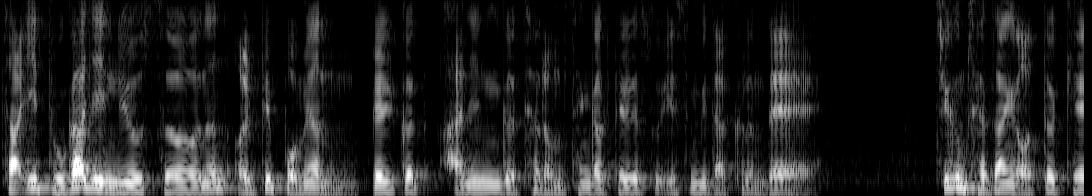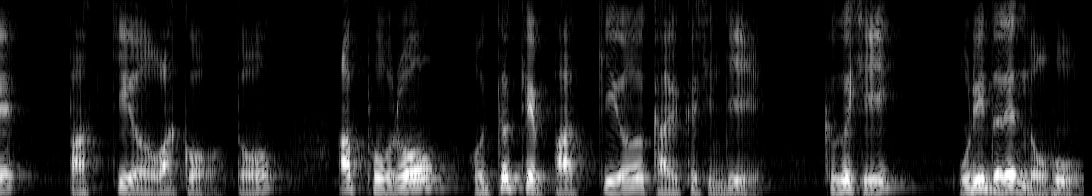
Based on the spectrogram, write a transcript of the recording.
자, 이 두 가지 뉴스는 얼핏 보면 별것 아닌 것처럼 생각될 수 있습니다. 그런데 지금 세상이 어떻게 바뀌어 왔고 또 앞으로 어떻게 바뀌어 갈 것인지 그것이 우리들의 노후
